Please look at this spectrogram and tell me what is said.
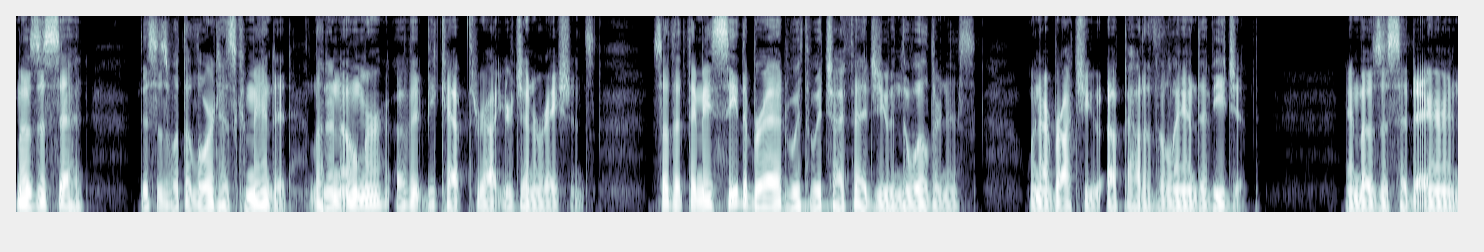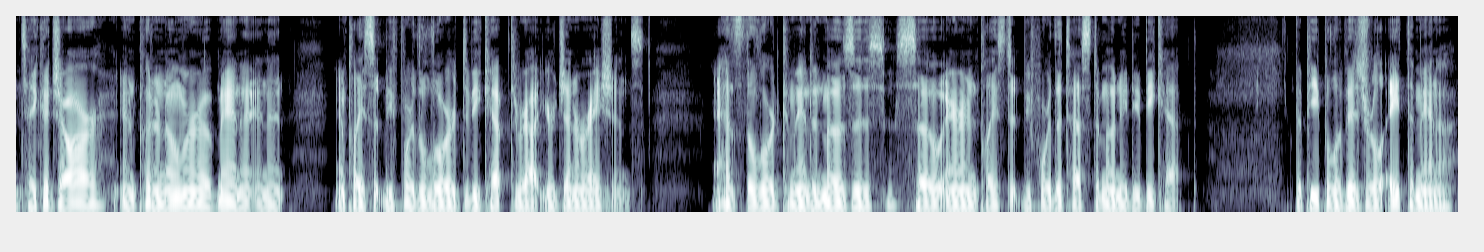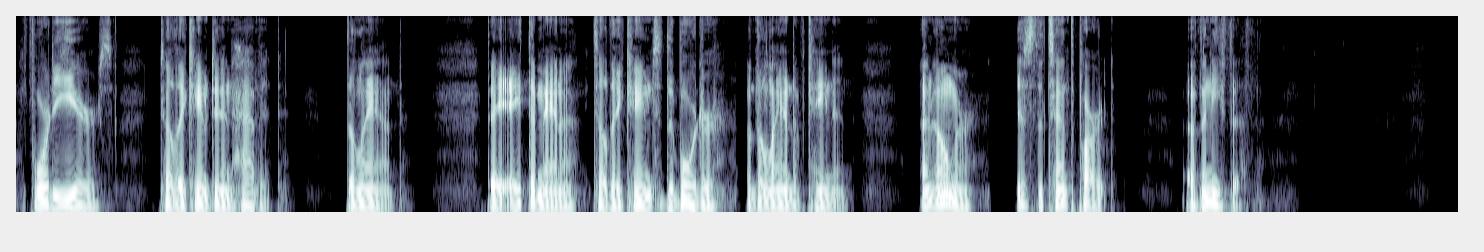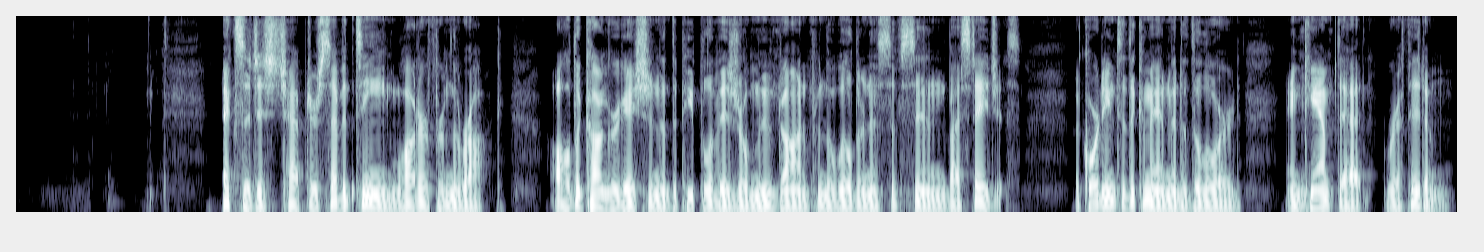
Moses said, This is what the Lord has commanded. Let an omer of it be kept throughout your generations, so that they may see the bread with which I fed you in the wilderness, when I brought you up out of the land of Egypt. And Moses said to Aaron, Take a jar and put an omer of manna in it, and place it before the Lord to be kept throughout your generations. As the Lord commanded Moses, so Aaron placed it before the testimony to be kept. The people of Israel ate the manna forty years, till they came to inhabit the land. They ate the manna till they came to the border of the land of Canaan. An omer is the tenth part of an ephah. Exodus chapter 17 Water from the rock. All the congregation of the people of Israel moved on from the wilderness of Sin by stages, according to the commandment of the Lord, and camped at Rephidim.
